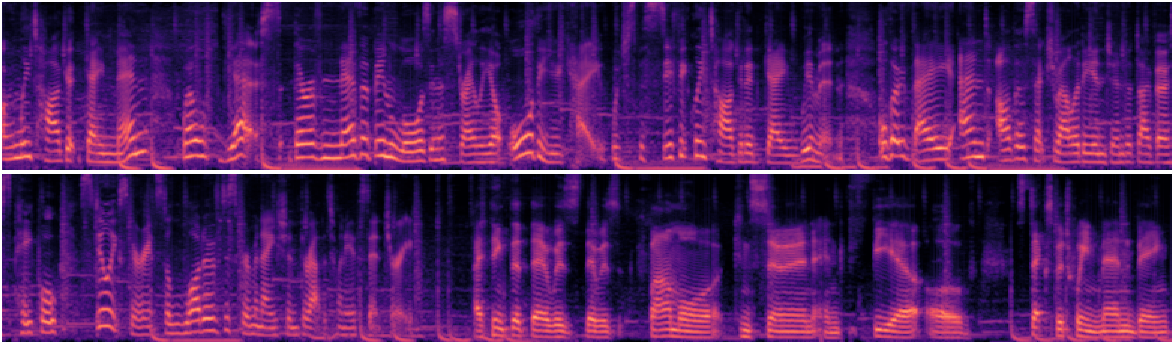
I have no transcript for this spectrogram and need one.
only target gay men? Well, yes, there have never been laws in Australia or the UK which specifically targeted gay women, although they and other sexuality and gender diverse people still experienced a lot of discrimination throughout the 20th century. I think that there was there was far more concern and fear of sex between men being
